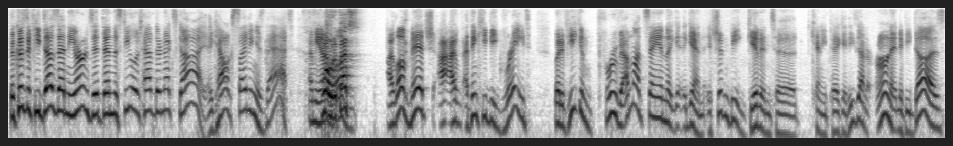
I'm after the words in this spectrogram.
Because if he does that and he earns it, then the Steelers have their next guy. Like, how exciting is that? I mean, I love, if that's I love Mitch. I, I I think he'd be great. But if he can prove it, I'm not saying that again. It shouldn't be given to Kenny Pickett. He's got to earn it, and if he does,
